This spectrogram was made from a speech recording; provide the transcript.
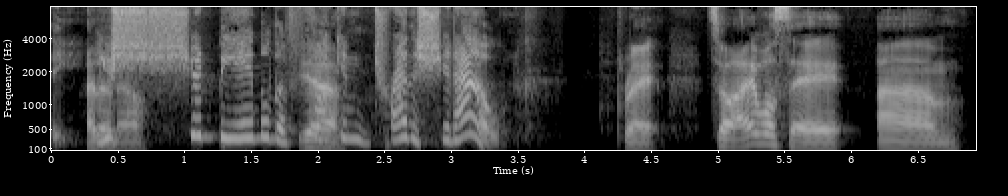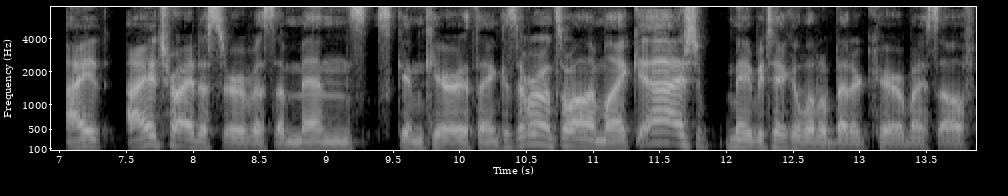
don't you know. should be able to Yeah. fucking try the shit out Right. So I will say, um, I I try to service a men's skincare thing because every once in a while I'm like, yeah, I should maybe take a little better care of myself.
